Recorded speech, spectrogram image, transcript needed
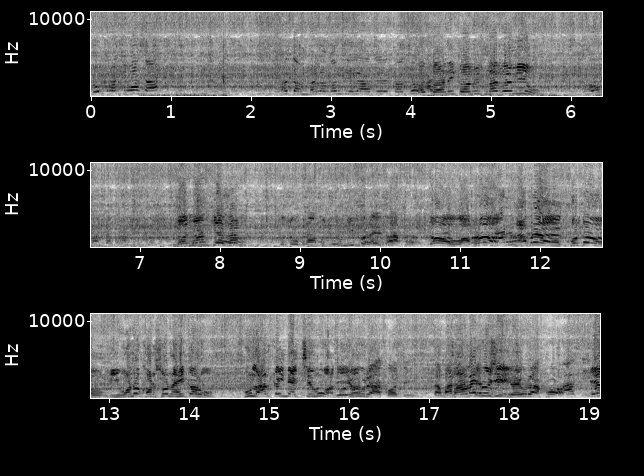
છોકરો કેવો છે આ તમને લગન જેલા છે કરજો તને ના ગમ્યું ગમ્યું. કે તો છોકરામાં જોવું નહીં પડે તો આખરે. તો વાપરો આપણે ખોટો વિવોનો ખર્ચો નહીં કરવો ફૂલ હાર કઈ નાખ છે હું એવું રાખો તે. તમારે જે એવું રાખો. એ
